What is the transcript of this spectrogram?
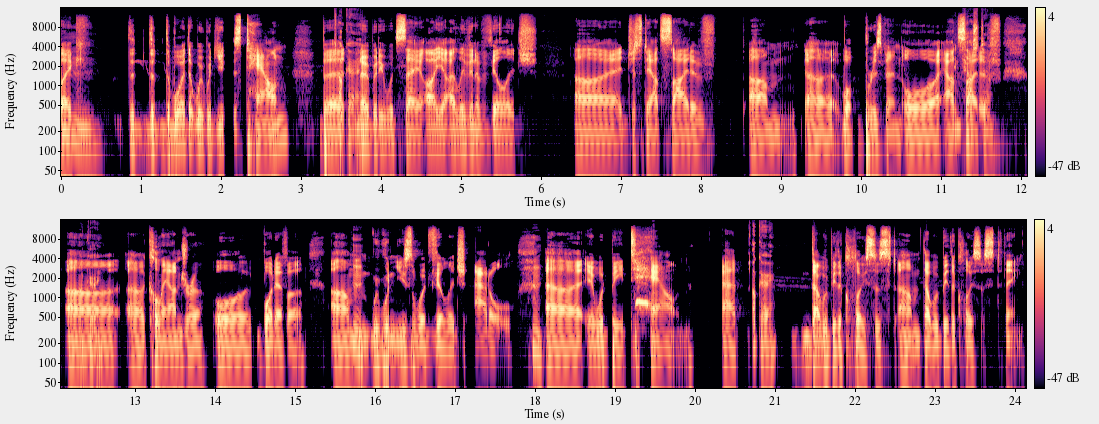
Like Mm. the, the the word that we would use is town, but Okay. nobody would say, "Oh yeah, I live in a village uh, just outside of um, uh, well, Brisbane or outside of uh, uh, Caloundra or whatever, um, Hmm. we wouldn't use the word village at all. Uh, it would be town at Okay. that would be the closest um, that would be the closest thing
